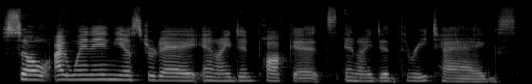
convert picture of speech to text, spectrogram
So I went in yesterday and I did pockets and I did three tags.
